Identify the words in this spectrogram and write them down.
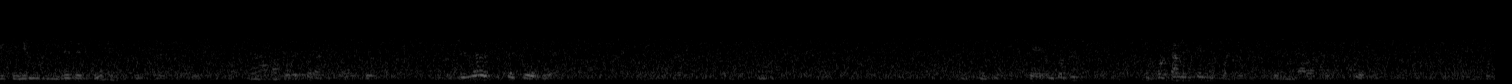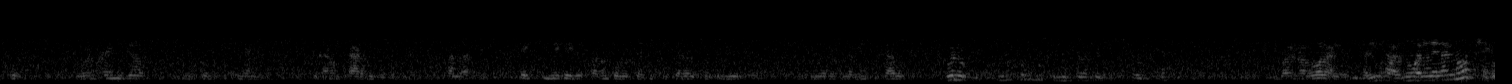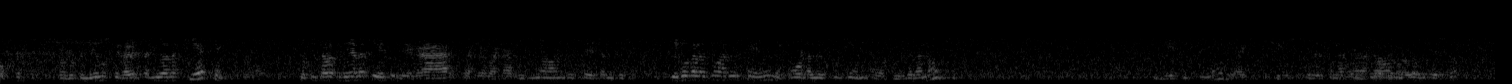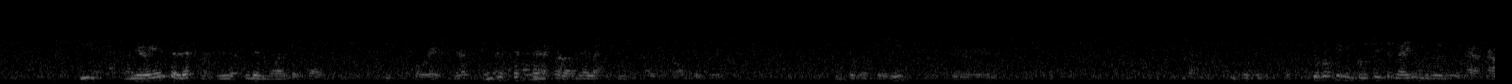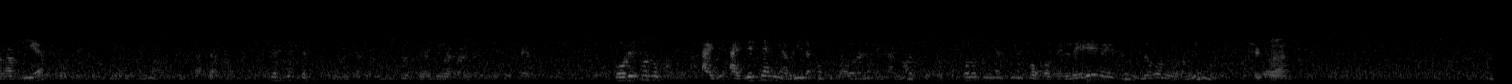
Bueno. Bueno, no podemos tener noche, cuando tendríamos que dar el saludo a las 7. Yo pensaba que a las 7, llegar, hacer la reunión, etc. Llego a las 9 y me puedo dar la discusión a las 10 de la noche. Y eso es media, hay que tener con la atención y todo eso. Sí, me voy a entender así de muerte, ¿sabes? Por eso, ¿no? Sí, me voy a dormir a las yo creo que mi inconsciente me ha ido a, a las 10, porque yo dije, no, está cabrón. Por eso no, ayer, ya me abrí la computadora en la noche,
